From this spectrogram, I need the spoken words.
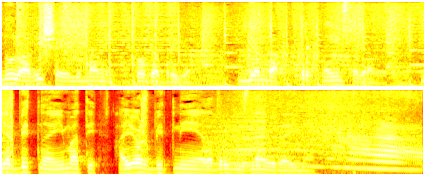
Nula više ili manje, koga briga. I onda trk na Instagram, jer bitno je imati, a još bitnije je da drugi znaju da ima.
